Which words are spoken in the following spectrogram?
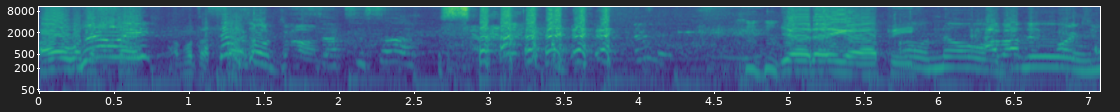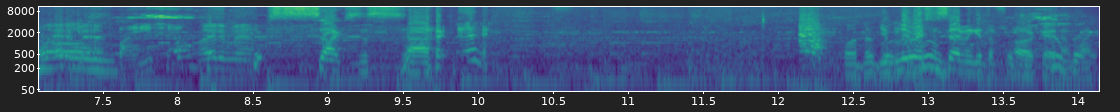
Oh, what Really? the fuck? Oh, what the That's so fuck? dumb. Sucks to suck. Yo, there you go, Uppy. Oh no. How about this no. Wait a minute. Wait a minute. Sucks to suck. Oh, the- Your blue versus seven, get the fuck. Okay, never mind.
